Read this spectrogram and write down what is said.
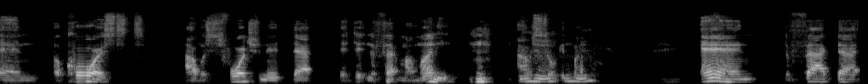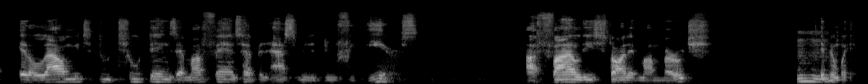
And of course, I was fortunate that it didn't affect my money. I was mm-hmm, still getting mm-hmm. And the fact that it allowed me to do two things that my fans have been asking me to do for years. I finally started my merch. Mm-hmm. They've been waiting.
